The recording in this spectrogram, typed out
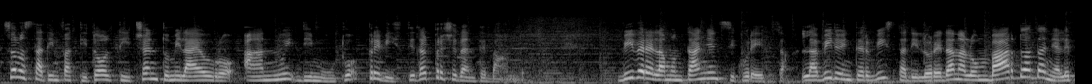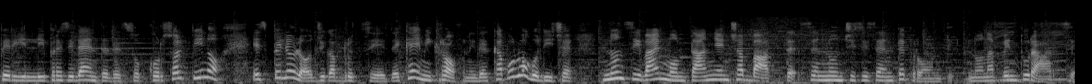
Sono stati infatti tolti i 100.000 euro annui di mutuo previsti dal precedente bando. Vivere la montagna in sicurezza. La videointervista di Loredana Lombardo a Daniele Perilli, presidente del Soccorso Alpino e speleologico abruzzese, che ai microfoni del capoluogo dice non si va in montagna in ciabatte se non ci si sente pronti, non avventurarsi.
